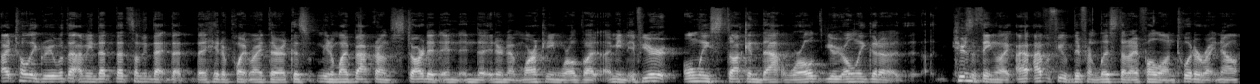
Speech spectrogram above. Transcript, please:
I totally agree with that. I mean, that that's something that that, that hit a point right there because you know my background started in in the internet marketing world. But I mean, if you're only stuck in that world, you're only gonna. Here's the thing: like I, have a few different lists that I follow on Twitter right now,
